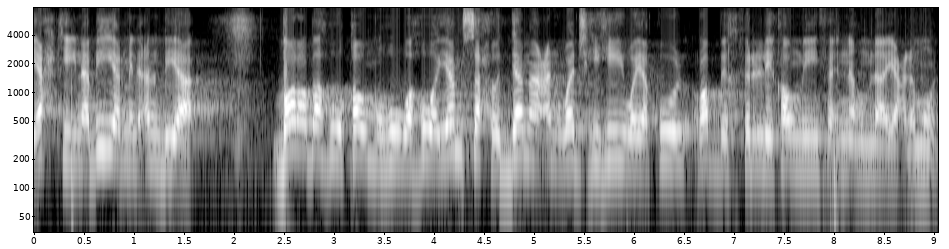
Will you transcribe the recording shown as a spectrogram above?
يحكي نبيا من الأنبياء ضربه قومه وهو يمسح الدم عن وجهه ويقول رب اغفر لي قومي فإنهم لا يعلمون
